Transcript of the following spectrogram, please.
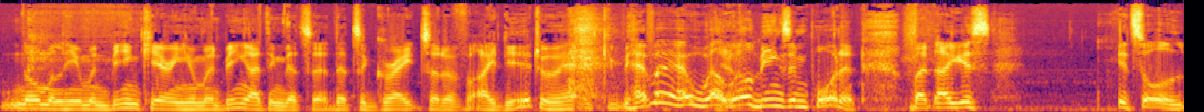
normal human being, caring human being, I think that's a that's a great sort of idea to have, have a well. Yeah. Well-being is important, but I guess it's all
